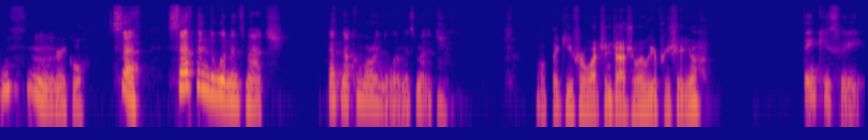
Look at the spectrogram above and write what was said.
mhm. Very cool. Seth, Seth in the women's match. Seth Nakamura in the women's match. Well, thank you for watching, Joshua. We appreciate you. Thank you, sweetie.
